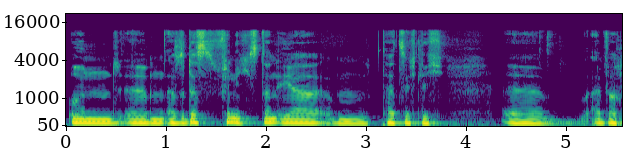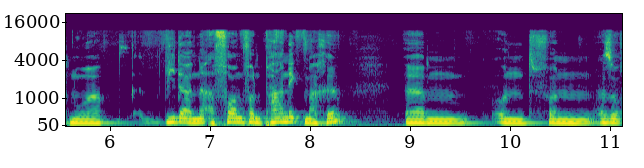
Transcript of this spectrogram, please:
und ähm, also das finde ich ist dann eher ähm, tatsächlich äh, einfach nur wieder eine Form von Panikmache, Ähm, und von, also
